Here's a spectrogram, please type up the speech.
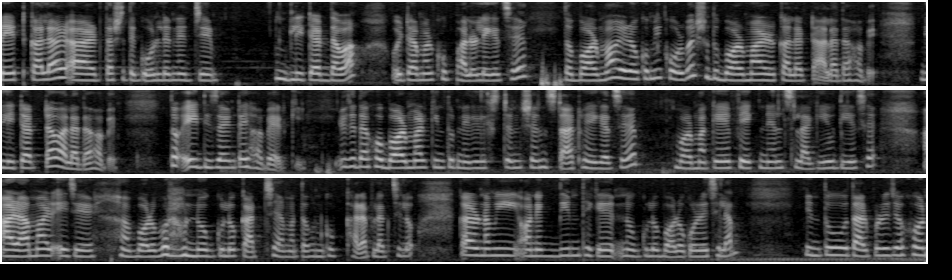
রেড কালার আর তার সাথে গোল্ডেনের যে গ্লিটার দেওয়া, ওইটা আমার খুব ভালো লেগেছে। তো বর্মাও এরকমই করবে, শুধু বর্মার কালারটা আলাদা হবে, গ্লিটারটাও আলাদা হবে। তো এই ডিজাইনটাই হবে আর কি। এই যে দেখো, বর্মার কিন্তু নেল এক্সটেনশন স্টার্ট হয়ে গেছে। বর্মাকে ফেক নেলস লাগিয়েও দিয়েছে। আর আমার এই যে বড় বড় নখগুলো কাটছে, আমার তখন খুব খারাপ লাগছিল। কারণ আমি অনেক দিন থেকে নখগুলো বড় করেছিলাম। কিন্তু তারপরে যখন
